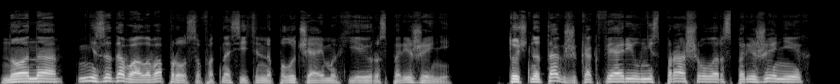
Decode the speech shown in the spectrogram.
Но она не задавала вопросов относительно получаемых ею распоряжений, точно так же, как Фиорил не спрашивал о распоряжениях,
